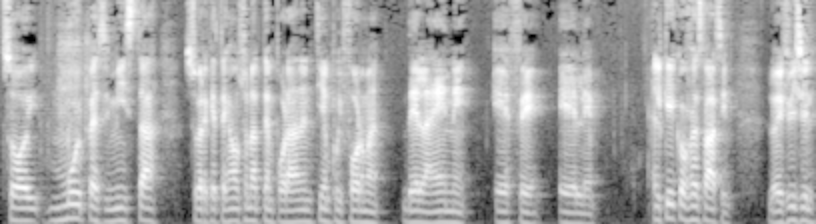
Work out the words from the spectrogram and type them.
soy muy pesimista sobre que tengamos una temporada en tiempo y forma de la NFL. El kickoff es fácil, lo difícil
